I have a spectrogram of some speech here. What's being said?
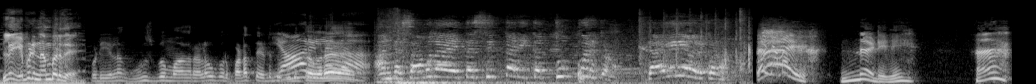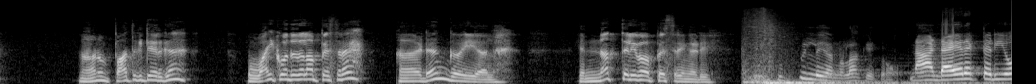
இல்ல எப்படி நம்புறது? இப்படியெல்லாம் கூஸ்பம் ஆகிற அளவுக்கு ஒரு படத்தை எடுத்து யார் கொடுத்தவரை இல்லைன்னா அந்த சமுதாயத்தை சித்தரிக்க துப்பு இருக்கணும் தைரியம் இருக்கணும். என்னடி? ஆ? நானும் பாத்துக்கிட்டே இருக்கேன். உன் வாய்க்கு வந்ததெல்லாம் பேசுற? அடங்கொய்யால என்ன தெளிவா பேசுறீங்கடி துப்பில்லையான்னெல்லாம் கேட்குறோம் நான் டைரக்டரையோ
